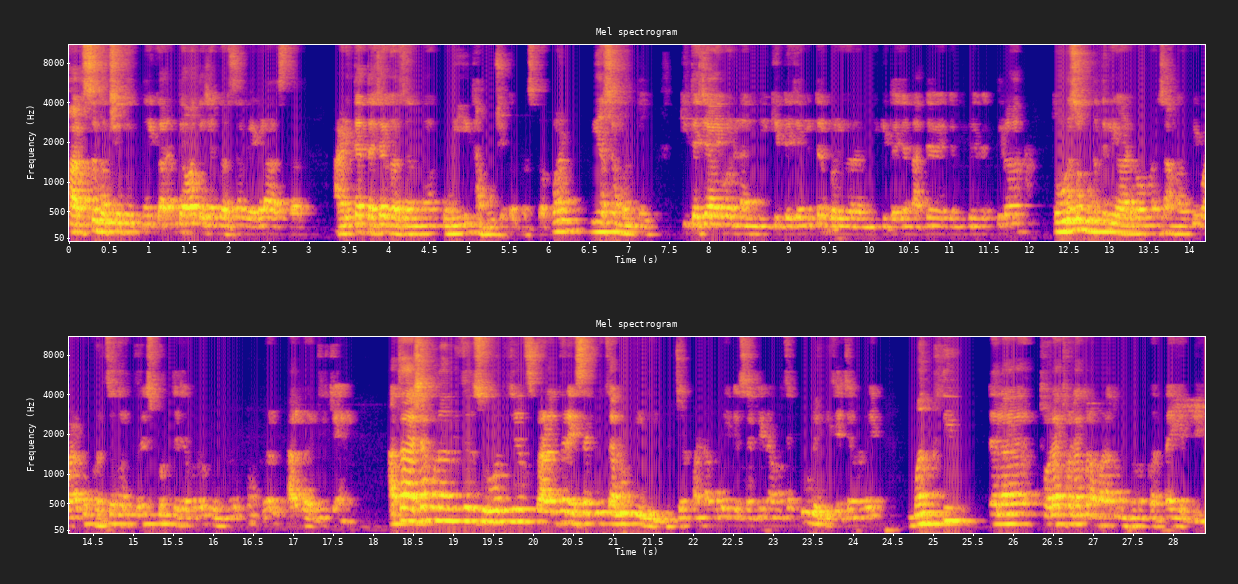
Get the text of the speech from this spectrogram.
फारसं लक्ष देत नाही कारण तेव्हा त्याच्या गरजा वेगळ्या असतात आणि त्या त्याच्या गरजांना कोणीही थांबू शकत नसतं. पण मी असं म्हणतो की त्याच्या आई वडिलांनी की त्याच्या मित्र परिवारांनी की त्याच्या नातेवाईकांनी त्या व्यक्तीला थोडंसं कुठेतरी आडबाबाने सांगावं की बाळा तू खर्च करतोयस पण त्याच्याबरोबर गुंतवणूक पण कर फार गरजेची आहे. आता अशा मुलांनी जर सुरुवातीच्याच काळात जर एस आय पी चालू केली म्युच्युअल फंडामध्ये एक एस आय पी नावाचा टूल आहे की ज्याच्यामध्ये मंथली त्याला थोड्या थोड्या प्रमाणात गुंतवणूक करता येते.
